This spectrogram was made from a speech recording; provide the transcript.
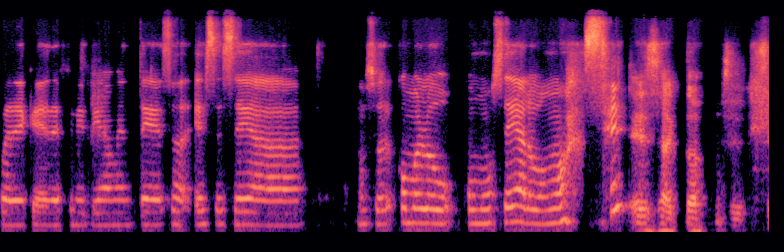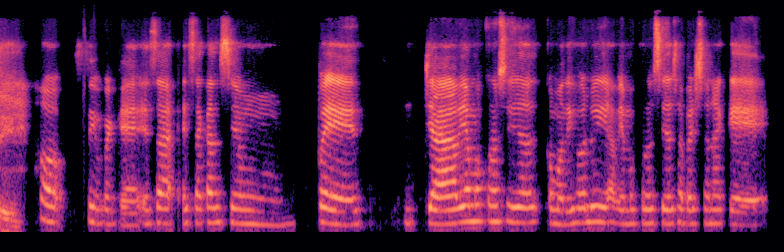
puede que definitivamente esa, ese sea, nosotros, como, lo, como sea, lo vamos a hacer. Exacto, sí. Oh, sí, porque esa, esa canción, pues ya habíamos conocido, como dijo Luis, habíamos conocido a esa persona que,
